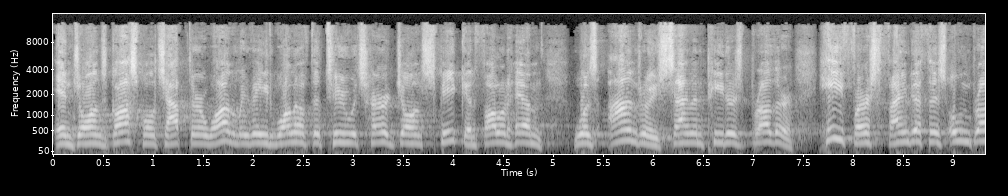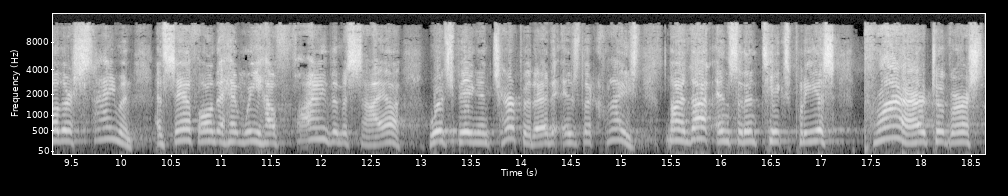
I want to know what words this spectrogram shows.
In John's Gospel, chapter 1, we read, One of the two which heard John speak and followed him was Andrew, Simon Peter's brother. He first findeth his own brother Simon, and saith unto him, We have found the Messiah, which being interpreted is the Christ. Now that incident takes place prior to verse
